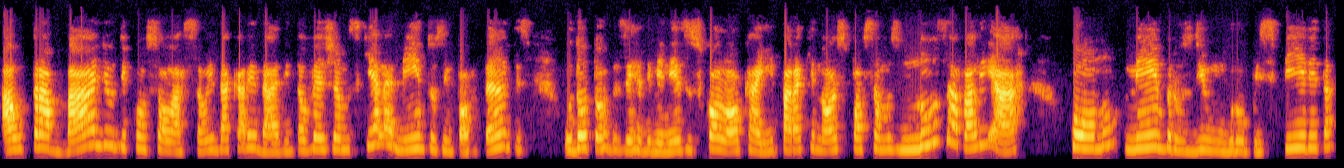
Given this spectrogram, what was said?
ao trabalho de consolação e da caridade. Então, vejamos que elementos importantes o doutor Bezerra de Menezes coloca aí para que nós possamos nos avaliar como membros de um grupo espírita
